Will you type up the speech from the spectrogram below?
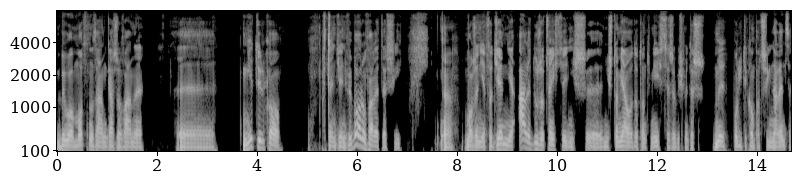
było mocno zaangażowane nie tylko w ten dzień wyborów, ale też i może nie codziennie, ale dużo częściej niż, niż to miało dotąd miejsce, żebyśmy też my, politykom, patrzyli na ręce.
